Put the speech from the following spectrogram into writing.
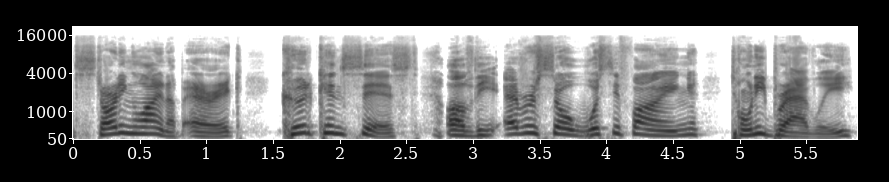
starting lineup, Eric, could consist of the ever so wussifying Tony Bradley,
